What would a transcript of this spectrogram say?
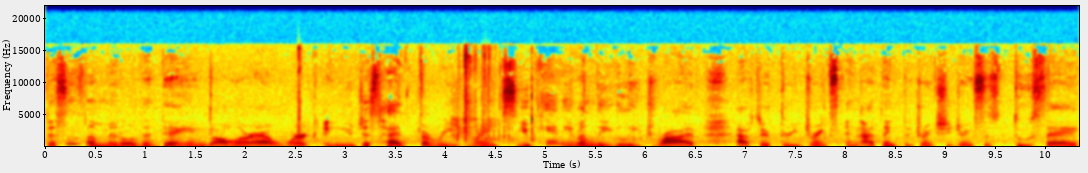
this is the middle of the day and y'all are at work and you just had three drinks? You can't even legally drive after three drinks. And i think the drink she drinks is douce.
